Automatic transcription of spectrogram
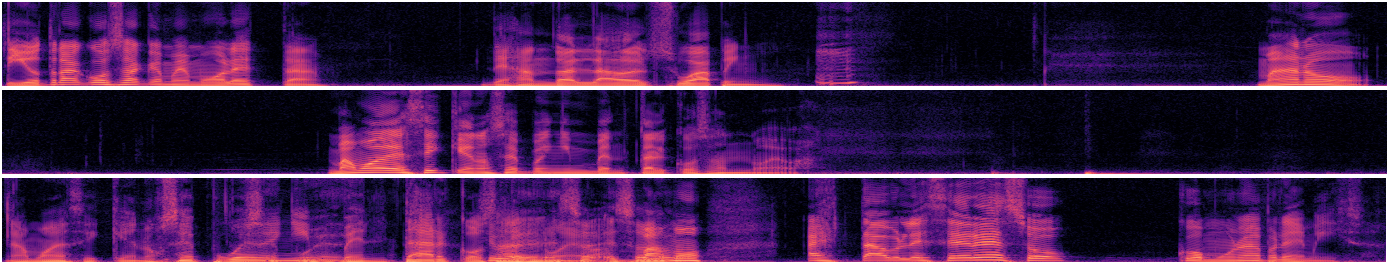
Y otra cosa que me molesta, dejando al lado el swapping. Mano, Vamos a decir que no se pueden inventar cosas nuevas. Vamos a decir que no se pueden puede. inventar cosas eso- nuevas. eso Vamos a establecer eso como una premisa.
